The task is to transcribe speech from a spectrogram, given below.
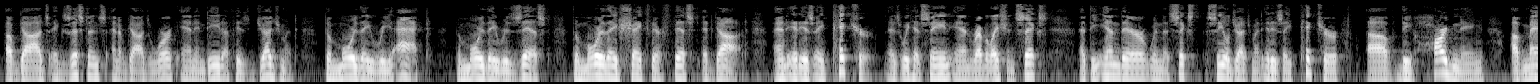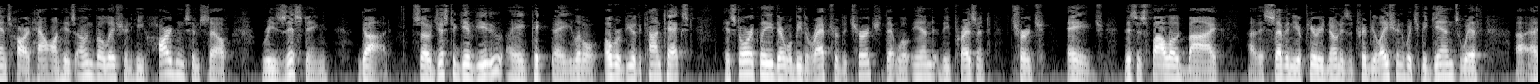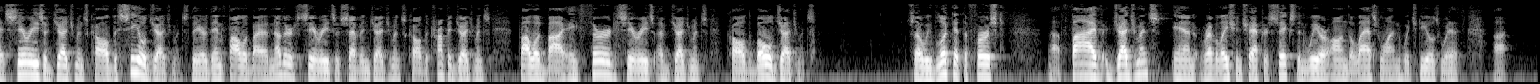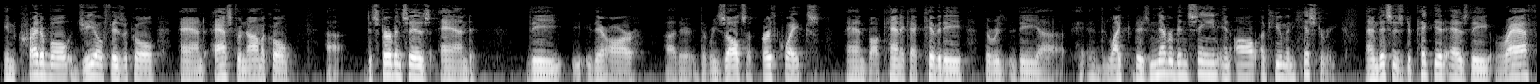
of God's existence and of God's work and indeed of His judgment, the more they react, the more they resist, the more they shake their fist at God. And it is a picture, as we have seen in Revelation 6, at the end there, when the sixth seal judgment, it is a picture of the hardening of man's heart, how on his own volition he hardens himself resisting God. So just to give you a, a little overview of the context, historically there will be the rapture of the church that will end the present church age. This is followed by uh, this seven year period known as the tribulation, which begins with uh, a series of judgments called the seal judgments. They are then followed by another series of seven judgments called the trumpet judgments, followed by a third series of judgments called the bowl judgments. So we've looked at the first uh, five judgments in Revelation chapter 6, and we are on the last one, which deals with uh, incredible geophysical and astronomical uh, disturbances, and the, there are uh, there, the results of earthquakes and volcanic activity, the, the uh, like there's never been seen in all of human history. And this is depicted as the wrath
